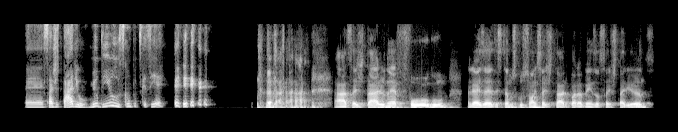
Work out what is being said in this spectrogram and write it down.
é, Sagitário. Meu Deus, como pude esquecer? ah, Sagitário, né? Fogo. Aliás, é, estamos com o Sol em Sagitário. Parabéns aos sagitarianos.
